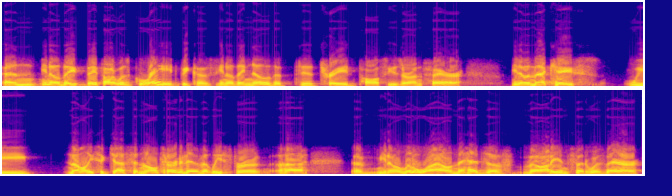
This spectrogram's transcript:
And, you know, they, they thought it was great because, you know, they know that the trade policies are unfair. You know, in that case, we not only suggested an alternative, at least for, uh, uh, you know, a little while in the heads of the audience that was there,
